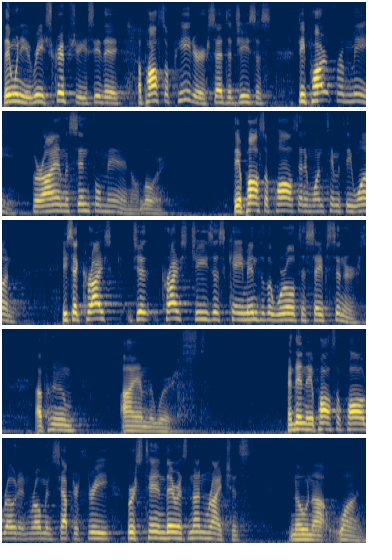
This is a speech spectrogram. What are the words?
Then, when you read Scripture, you see the Apostle Peter said to Jesus, Depart from me, for I am a sinful man, O Lord. The Apostle Paul said in 1 Timothy 1, he said, Christ, Christ Jesus came into the world to save sinners, of whom I am the worst. And then the Apostle Paul wrote in Romans chapter 3, verse 10 There is none righteous, no, not one.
